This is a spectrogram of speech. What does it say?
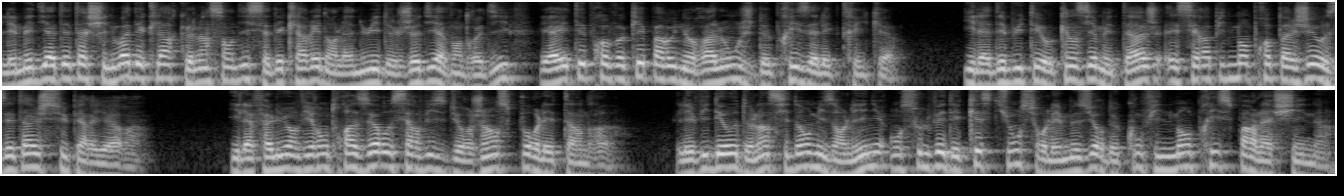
Les médias d'État chinois déclarent que l'incendie s'est déclaré dans la nuit de jeudi à vendredi et a été provoqué par une rallonge de prise électrique. Il a débuté au 15e étage et s'est rapidement propagé aux étages supérieurs. Il a fallu environ 3 heures au service d'urgence pour l'éteindre. Les vidéos de l'incident mises en ligne ont soulevé des questions sur les mesures de confinement prises par la Chine.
